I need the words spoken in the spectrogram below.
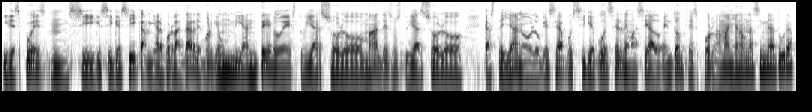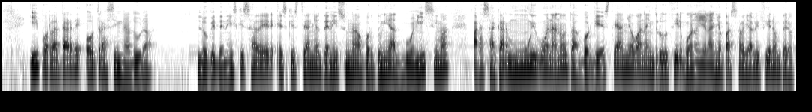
Y después, mm, sí, sí que sí, cambiar por la tarde, porque un día entero de estudiar solo mates o estudiar solo castellano o lo que sea, pues sí que puede ser demasiado. Entonces, por la mañana una asignatura y por la tarde otra asignatura. Lo que tenéis que saber es que este año tenéis una oportunidad buenísima para sacar muy buena nota, porque este año van a introducir, bueno, y el año pasado ya lo hicieron, pero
